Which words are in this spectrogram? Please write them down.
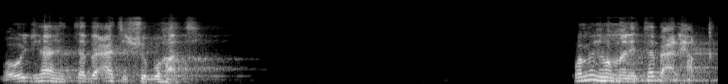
ووجهة اتبعت الشبهات. ومنهم من اتبع الحق.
